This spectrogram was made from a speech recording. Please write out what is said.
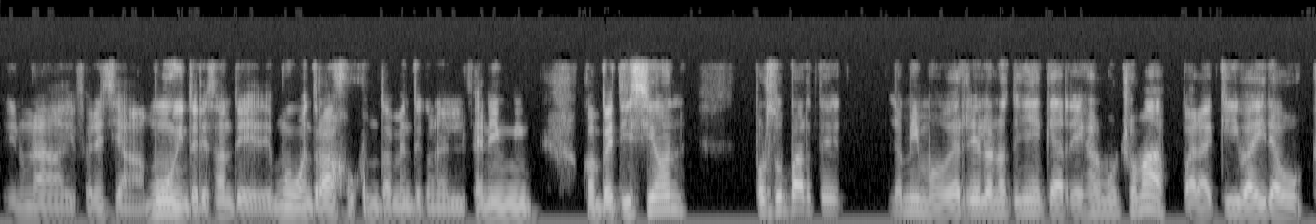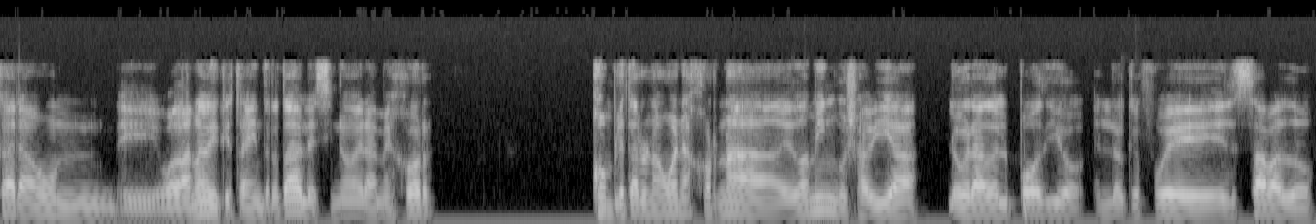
en una diferencia muy interesante, de muy buen trabajo juntamente con el Fenin Competición. Por su parte, lo mismo, Berrielo no tenía que arriesgar mucho más. ¿Para qué iba a ir a buscar a un eh, que estaba intratable? Si no, era mejor completar una buena jornada de domingo. Ya había logrado el podio en lo que fue el sábado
